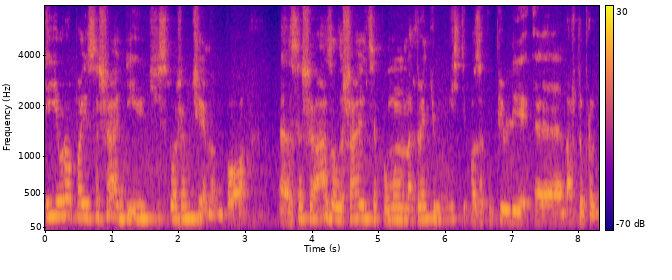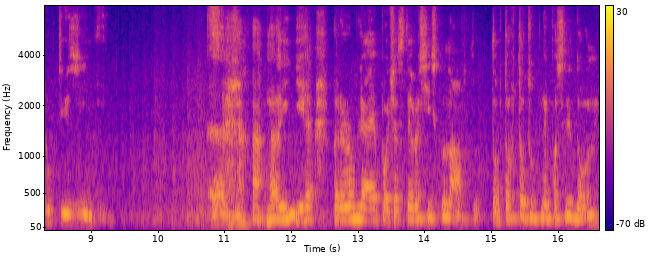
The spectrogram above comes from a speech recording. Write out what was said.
і Європа, і США діють схожим чином, бо США залишаються, по-моєму, на третьому місці по закупівлі е, нафтопродуктів із Індії. Е, Індія переробляє почасти російську нафту. Тобто, хто тут не послідовний?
